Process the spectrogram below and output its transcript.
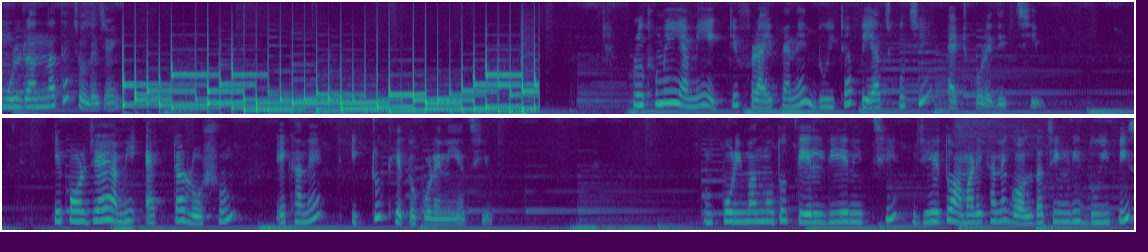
মূল রান্নাতে চলে যাই। প্রথমেই আমি একটি ফ্রাই প্যানে দুইটা পেঁয়াজ কুচি অ্যাড করে দিচ্ছি। এ পর্যায়ে আমি একটা রসুন এখানে একটু থেতো করে নিয়েছি। পরিমাণ মতো তেল দিয়ে নিচ্ছি। যেহেতু আমার এখানে গলদা চিংড়ি দুই পিস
